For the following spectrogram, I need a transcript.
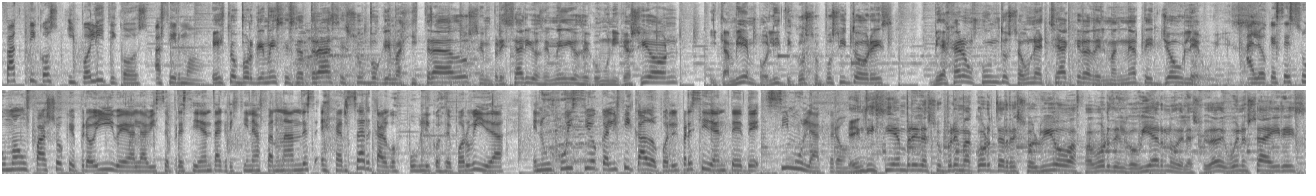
fácticos y políticos, afirmó. Esto porque meses atrás se supo que magistrados, empresarios de medios de comunicación y también políticos opositores viajaron juntos a una chacra del magnate Joe Lewis. A lo que se suma un fallo que prohíbe a la vicepresidenta Cristina Fernández ejercer cargos públicos de por vida en un juicio calificado por el presidente de simulacro. En diciembre la Suprema Corte resolvió a favor del gobierno de la ciudad de Buenos Aires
